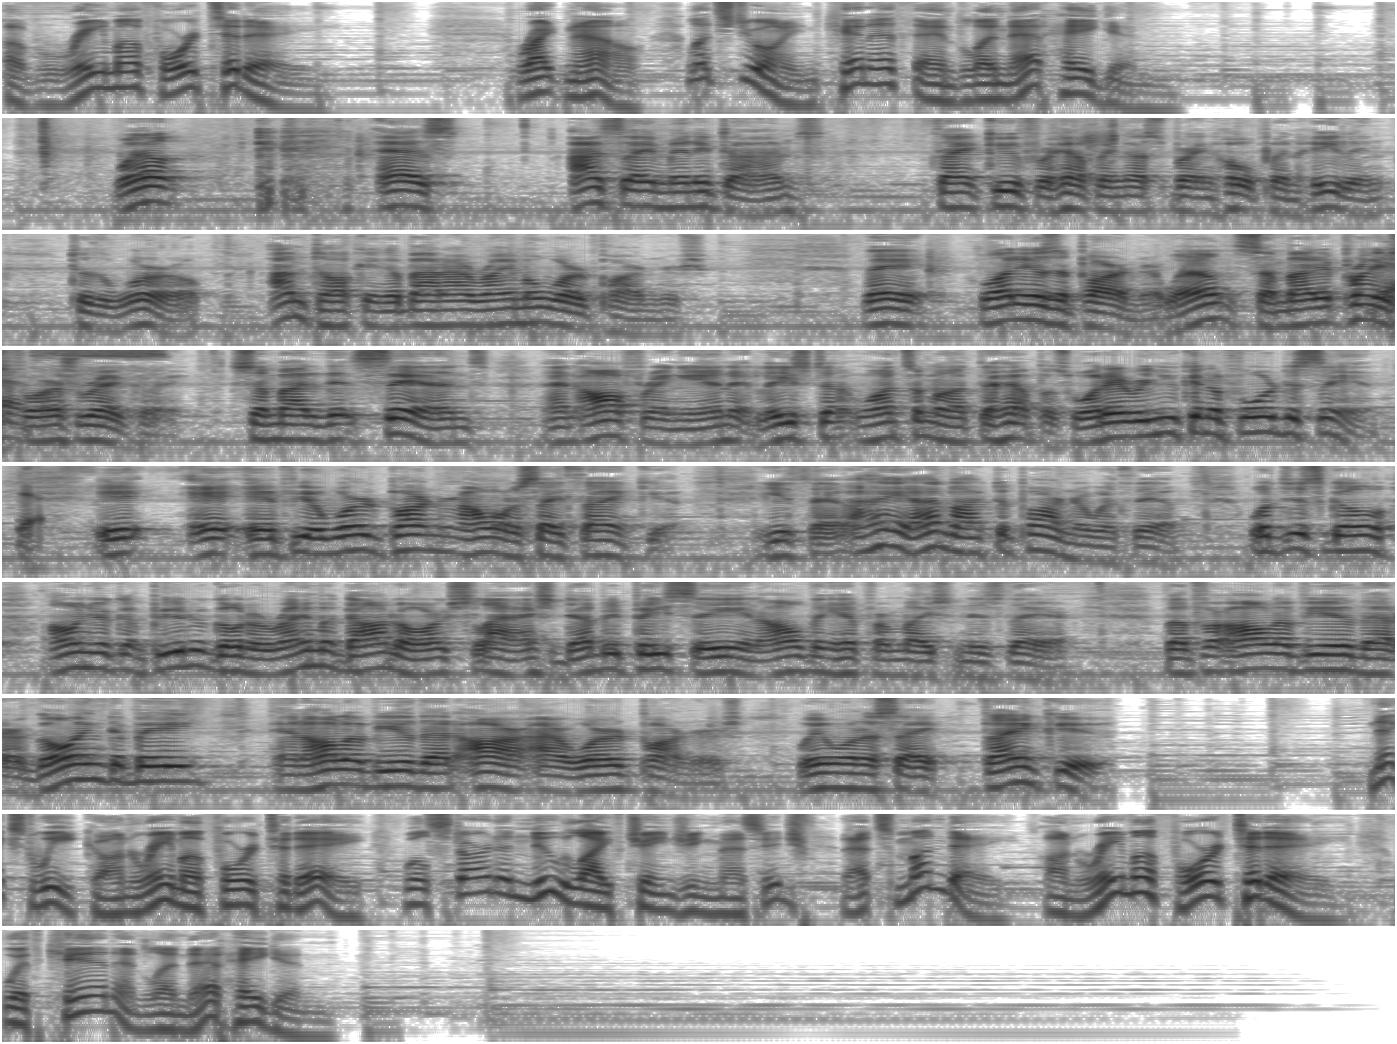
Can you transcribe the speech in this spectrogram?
of Rhema for Today. Right now, let's join Kenneth and Lynette Hagin. Well, as I say many times, thank you for helping us bring hope and healing to the world. I'm talking about our Rhema Word partners. They, what is a partner? Well, somebody prays yes. for us regularly somebody that sends an offering in at least once a month to help us, whatever you can afford to send. Yes. If you're a word partner, I want to say thank you. You say, hey, I'd like to partner with them. Well, just go on your computer, go to rhema.org slash WPC, and all the information is there. But for all of you that are going to be, and all of you that are our word partners, we want to say thank you. Next week on Rhema for Today, we'll start a new life changing message. That's Monday on Rhema for Today with Ken and Lynette Hagin.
